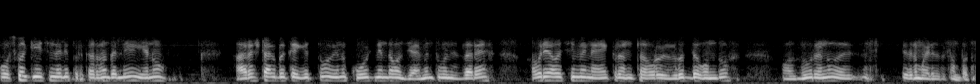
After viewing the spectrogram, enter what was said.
ಪೋಸ್ಕೋ ಕೇಸಿನಲ್ಲಿ ಪ್ರಕರಣದಲ್ಲಿ ಏನು ಅರೆಸ್ಟ್ ಆಗ್ಬೇಕಾಗಿತ್ತು. ಏನು ಕೋರ್ಟ್ನಿಂದ ಒಂದು ಜಾಮೀನು ತಗೊಂಡಿದ್ದಾರೆ. ಅವರ ಯಾವ ಸೀಮೆ ನಾಯಕರಂತ ಅವರ ವಿರುದ್ಧ ಒಂದು ದೂರನ್ನು ಎದುರು ಮಾಡಿದ್ರು ಸಂಪತ್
